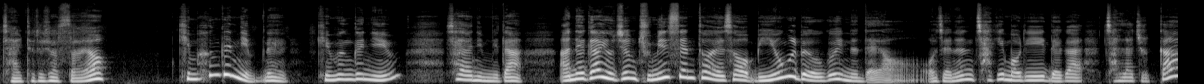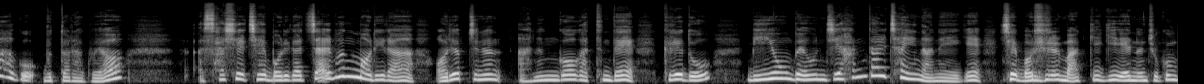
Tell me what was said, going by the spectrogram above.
잘 들으셨어요? 김흥근님, 네. 김흥근님 사연입니다. 아내가 요즘 주민센터에서 미용을 배우고 있는데요. 어제는 자기 머리 내가 잘라줄까 하고 묻더라고요. 사실 제 머리가 짧은 머리라 어렵지는 않은 것 같은데 그래도 미용 배운 지 한 달 차인 아내에게 제 머리를 맡기기에는 조금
